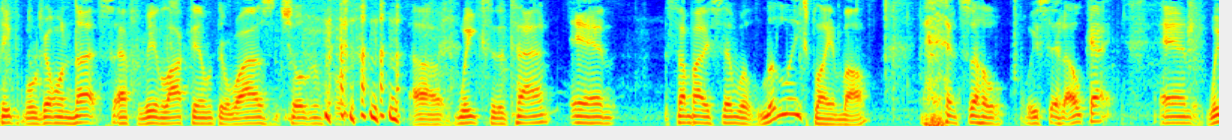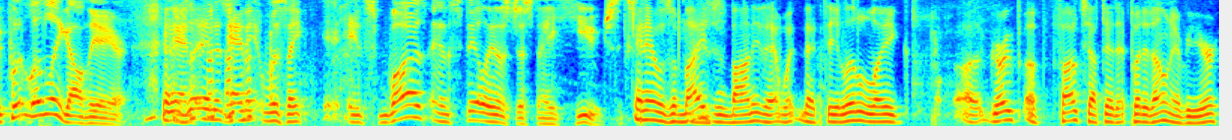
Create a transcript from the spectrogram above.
people were going nuts after being locked in with their wives and children for uh, weeks at a time. And somebody said, "Well, Little League's playing ball," and so we said, "Okay," and we put Little League on the air, and, And it's- and it was a, it was and still is just a huge success. And it was amazing, Bonnie, that w- that the Little League uh, group of folks out there that put it on every year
